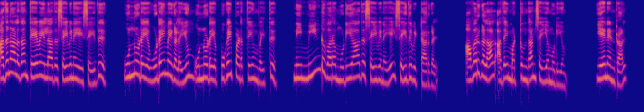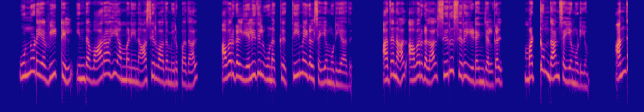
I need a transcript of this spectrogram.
அதனாலதான் தேவையில்லாத செய்வினையை செய்து உன்னுடைய உடைமைகளையும் உன்னுடைய புகைப்படத்தையும் வைத்து நீ மீண்டு வர முடியாத செய்வினையை செய்துவிட்டார்கள் அவர்களால் அதை மட்டும்தான் செய்ய முடியும். ஏனென்றால் உன்னுடைய வீட்டில் இந்த வாராகி அம்மனின் ஆசிர்வாதம் இருப்பதால் அவர்கள் எளிதில் உனக்கு தீமைகள் செய்ய முடியாது. அதனால் அவர்களால் சிறு சிறு இடைஞ்சல்கள் மட்டும்தான் செய்ய முடியும். அந்த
